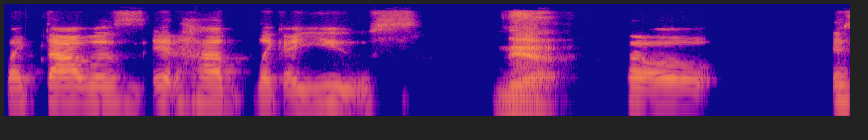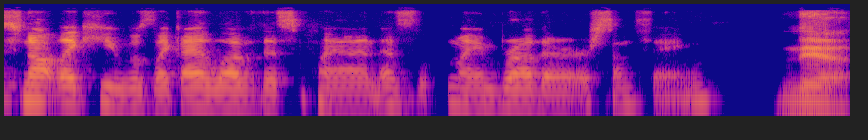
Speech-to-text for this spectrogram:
Like that was it had like a use. Yeah. So it's not like he was like, I love this plant as my brother or something, Yeah.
